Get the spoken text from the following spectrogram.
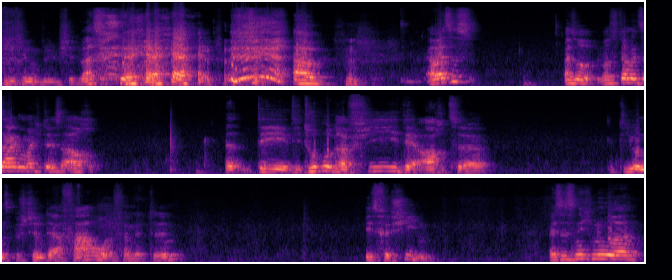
Bienchen und Blümchen, was? um, ähm, aber es ist, also was ich damit sagen möchte, ist auch, äh, die, die Topografie der Orte, die uns bestimmte Erfahrungen vermitteln, ist verschieden. Es ist nicht nur,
